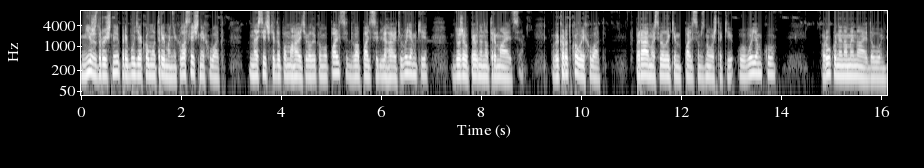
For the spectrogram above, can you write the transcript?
Ніж зручний при будь-якому утриманні. Класичний хват. Насічки допомагають великому пальцю, два пальці лягають у виямки, дуже впевнено тримається. Викоротковий хват. Впираємось великим пальцем знову ж таки у виямку. Руку не наминає долонь.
